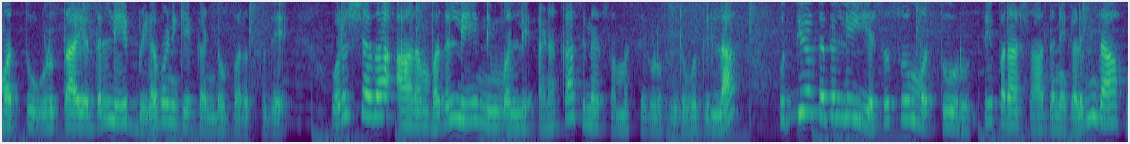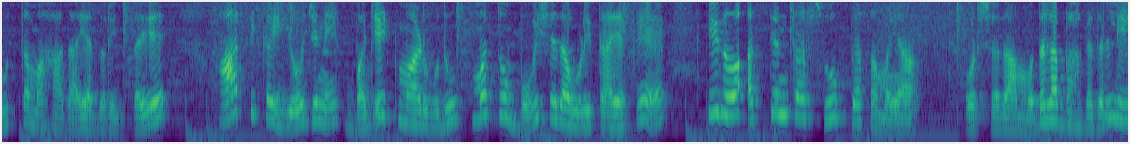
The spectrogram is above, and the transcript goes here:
ಮತ್ತು ಉಳಿತಾಯದಲ್ಲಿ ಬೆಳವಣಿಗೆ ಕಂಡುಬರುತ್ತದೆ. ವರ್ಷದ ಆರಂಭದಲ್ಲಿ ನಿಮ್ಮಲ್ಲಿ ಹಣಕಾಸಿನ ಸಮಸ್ಯೆಗಳು ಇರುವುದಿಲ್ಲ. ಉದ್ಯೋಗದಲ್ಲಿ ಯಶಸ್ಸು ಮತ್ತು ವೃತ್ತಿಪರ ಸಾಧನೆಗಳಿಂದ ಉತ್ತಮ ಆದಾಯ ದೊರೆಯುತ್ತದೆ ಆರ್ಥಿಕ ಯೋಜನೆ, ಬಜೆಟ್ ಮಾಡುವುದು ಮತ್ತು ಭವಿಷ್ಯದ ಉಳಿತಾಯಕ್ಕೆ ಇದು ಅತ್ಯಂತ ಸೂಕ್ತ ಸಮಯ. ವರ್ಷದ ಮೊದಲ ಭಾಗದಲ್ಲಿ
